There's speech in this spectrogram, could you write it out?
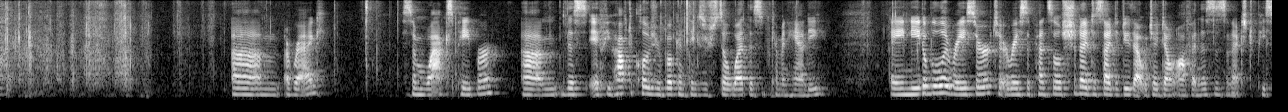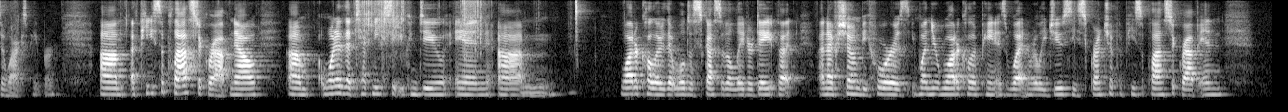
um, a rag, some wax paper, um, this, if you have to close your book and things are still wet, this would come in handy. A kneadable eraser to erase a pencil, should I decide to do that, which I don't often. This is an extra piece of wax paper. Um, a piece of plastic wrap. Now, um, one of the techniques that you can do in um, watercolor that we'll discuss at a later date, but and I've shown before is when your watercolor paint is wet and really juicy, scrunch up a piece of plastic wrap in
